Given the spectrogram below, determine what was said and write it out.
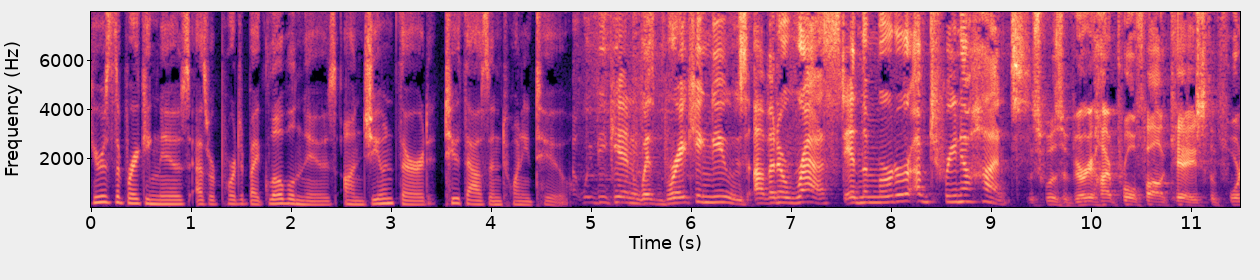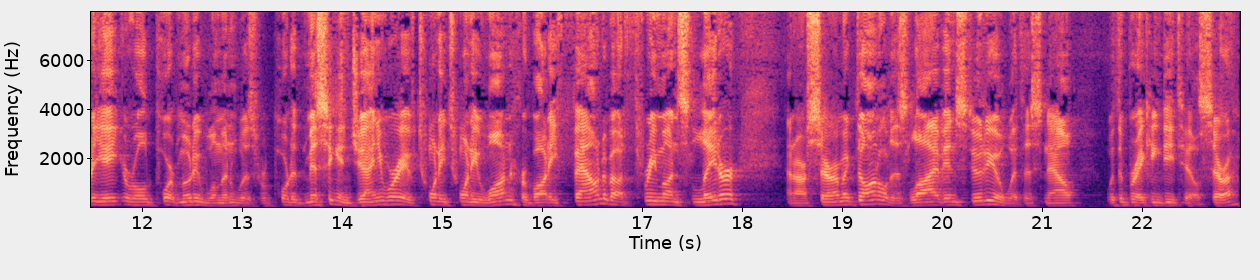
Here's the breaking news as reported by Global News on June 3rd, 2022. We begin with breaking news of an arrest in the murder of Trina Hunt. This was a very high profile case. The 48 year old Port Moody woman was reported missing in January of 2021. Her body found about three months later. And our Sarah McDonald is live in studio with us now with the breaking details. Sarah?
